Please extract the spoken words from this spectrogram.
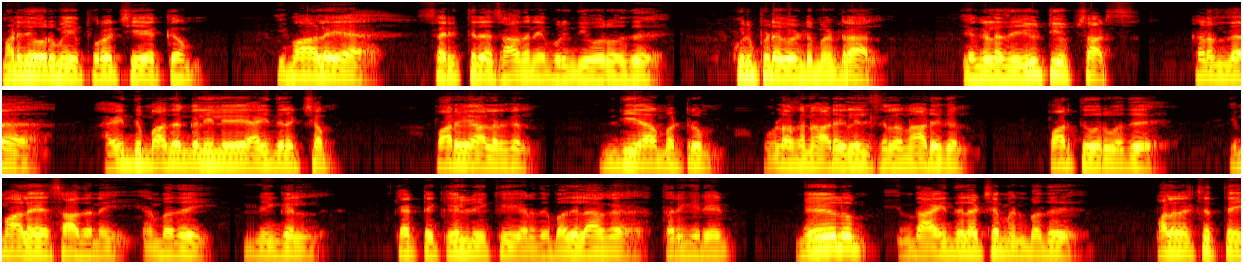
மனித உரிமை புரட்சி இயக்கம் இமாலய சரித்திர சாதனை புரிந்து வருவது குறிப்பிட வேண்டுமென்றால் எங்களது யூடியூப் ஷார்ட்ஸ் கடந்த ஐந்து மாதங்களிலே ஐந்து லட்சம் பார்வையாளர்கள் இந்தியா மற்றும் உலக நாடுகளில் சில நாடுகள் பார்த்து வருவது இமாலய சாதனை என்பதை நீங்கள் கேட்ட கேள்விக்கு எனது பதிலாக தருகிறேன். மேலும் இந்த ஐந்து லட்சம் என்பது பல லட்சத்தை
